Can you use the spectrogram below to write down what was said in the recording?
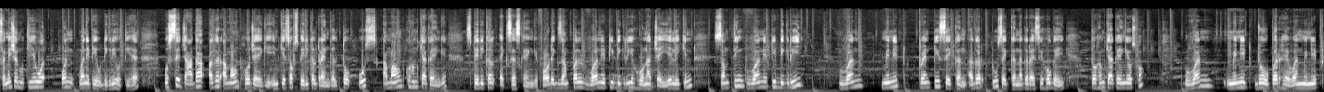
समेशन होती है वो वन वन एटी डिग्री होती है। उससे ज़्यादा अगर अमाउंट हो जाएगी in case of spherical triangle तो उस अमाउंट को हम क्या कहेंगे? स्पेरिकल एक्सेस कहेंगे। फॉर एग्जांपल 180 डिग्री होना चाहिए, लेकिन something 180 degree minute twenty second, अगर टू सेकंड अगर ऐसे हो गई तो हम क्या कहेंगे उसको? वन मिनट जो ऊपर है, वन मिनट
